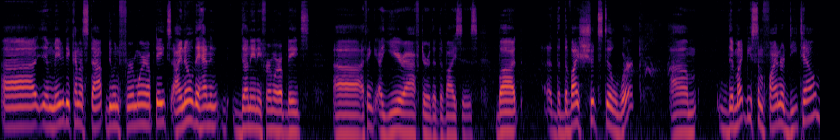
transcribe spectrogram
uh, maybe they kind of stopped doing firmware updates. I know they hadn't done any firmware updates. Uh, I think a year after the devices, but uh, the device should still work. Um, there might be some finer detail.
